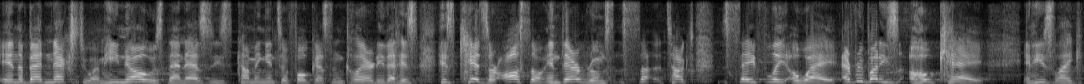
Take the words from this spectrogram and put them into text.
in the bed next to him. He knows then, as he's coming into focus and clarity, that his, his kids are also in their rooms, tucked safely away. Everybody's okay. And he's like,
